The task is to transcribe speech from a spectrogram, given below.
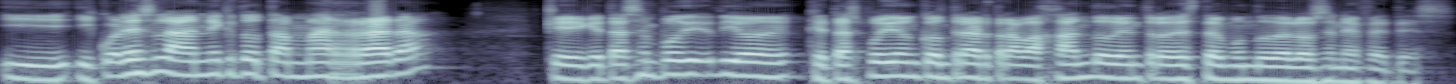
¿Y, y cuál es la anécdota más rara que, que te has podido, que te has podido encontrar trabajando dentro de este mundo de los NFTs?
